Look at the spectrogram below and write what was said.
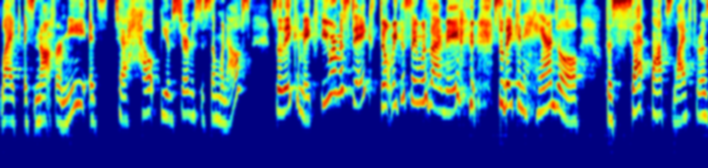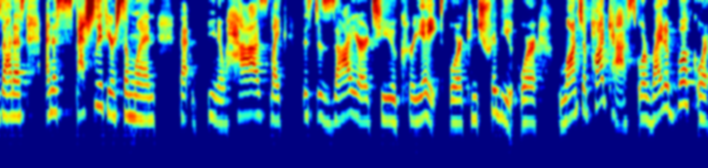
like it's not for me. It's to help be of service to someone else so they can make fewer mistakes. Don't make the same ones I made so they can handle the setbacks life throws at us. And especially if you're someone that, you know, has like this desire to create or contribute or launch a podcast or write a book or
